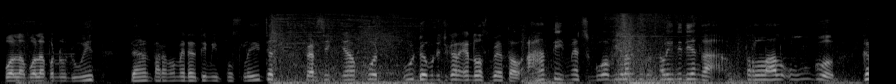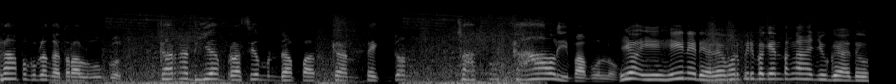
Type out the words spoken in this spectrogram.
bola-bola penuh duit. Dan para pemain dari tim EVOS Legend, versinya pun udah menunjukkan endless battle. Anti match gue bilang juga kali ini dia nggak terlalu unggul. Kenapa gue bilang nggak terlalu unggul? Karena dia berhasil mendapatkan takedown satu kali Pak Bulung. Yo ini deh, Leo Murphy di bagian tengah juga tuh.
